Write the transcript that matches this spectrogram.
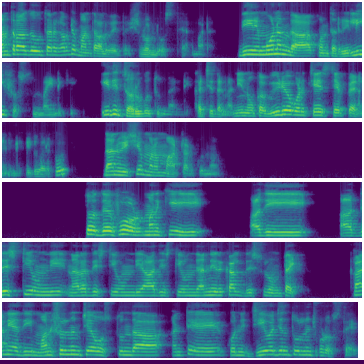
మంత్రాలు చదువుతారు కాబట్టి మంత్రాల వైబ్రేషన్ రెండు వస్తాయి అన్నమాట. దీని మూలంగా కొంత రిలీఫ్ వస్తుంది మైండ్కి ఇది జరుగుతుందండి ఖచ్చితంగా. నేను ఒక వీడియో కూడా చేసి చెప్పాను ఇదివరకు. దాని విషయం మనం మాట్లాడుకున్నాం సో దేఫోర్ మనకి అది దిష్టి ఉంది నరదిష్టి ఉంది ఆ దిష్టి ఉంది అన్ని రకాల దృష్టిలు ఉంటాయి. కానీ అది మనుషుల నుంచే వస్తుందా అంటే కొన్ని జీవ జంతువుల నుంచి కూడా వస్తాయి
